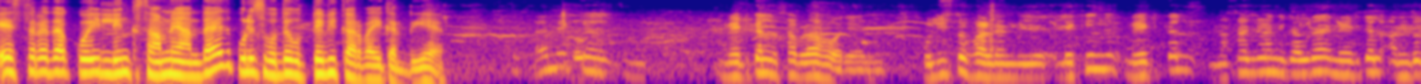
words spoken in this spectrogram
ਇਸ ਤਰ੍ਹਾਂ ਦਾ ਕੋਈ ਲਿੰਕ ਸਾਹਮਣੇ ਆਂਦਾ ਹੈ ਤਾਂ ਪੁਲਿਸ ਉਹਦੇ ਉੱਤੇ ਵੀ ਕਾਰਵਾਈ ਕਰਦੀ ਹੈ। ਮੈਮ ਇੱਕ ਮੈਡੀਕਲ ਨਸ਼ਾ ਬੜਾ ਹੋ ਰਿਹਾ ਜੀ। ਪੁਲਿਸ ਤੋਂ ਫੜ ਲੈਂਦੀ ਹੈ। ਲੇਕਿਨ ਮੈਡੀਕਲ ਨਸ਼ਾ ਜਿਹੜਾ ਨਿਕਲਦਾ ਹੈ ਮੈਡੀਕਲ ਅੰਦਰ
